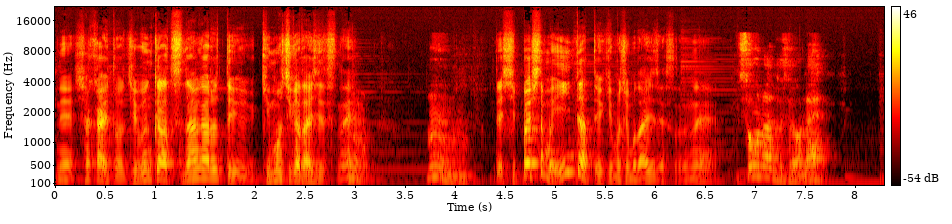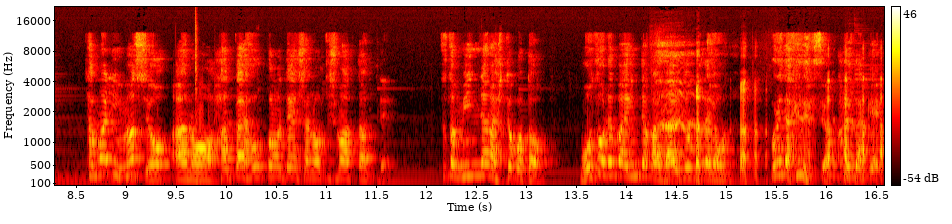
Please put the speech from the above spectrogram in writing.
ね、社会と自分からつながるっていう気持ちが大事ですね。うんうん。で失敗してもいいんだっていう気持ちも大事ですよね。そうなんですよね。たまにいますよ。あの、反対方向の電車乗ってしまったって。ちょっとみんなが一言、戻ればいいんだから大丈夫だよ。これだけですよ。これだけ。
